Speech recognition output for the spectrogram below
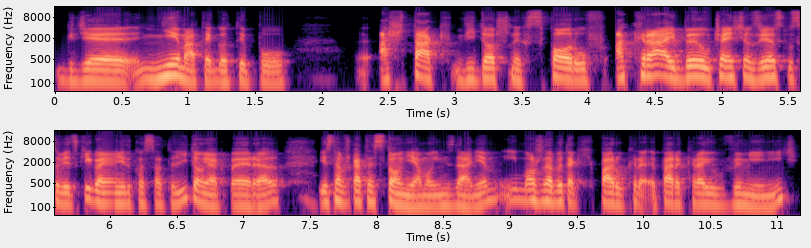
gdzie nie ma tego typu aż tak widocznych sporów, a kraj był częścią Związku Sowieckiego, a nie tylko satelitą jak PRL, jest na przykład Estonia moim zdaniem i można by takich paru, parę krajów wymienić.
